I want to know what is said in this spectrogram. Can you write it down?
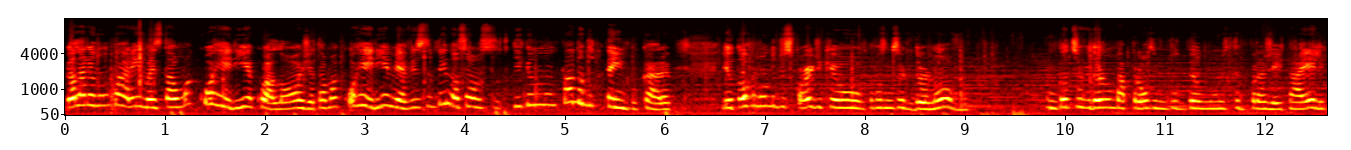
Galera, eu não parei, mas tá uma correria com a loja, tá uma correria, minha vida, você não tem noção, que, que não tá dando tempo, cara. E eu tô arrumando o Discord que eu tô fazendo um servidor novo enquanto o servidor não tá pronto, tô tendo muito tempo pra ajeitar ele,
